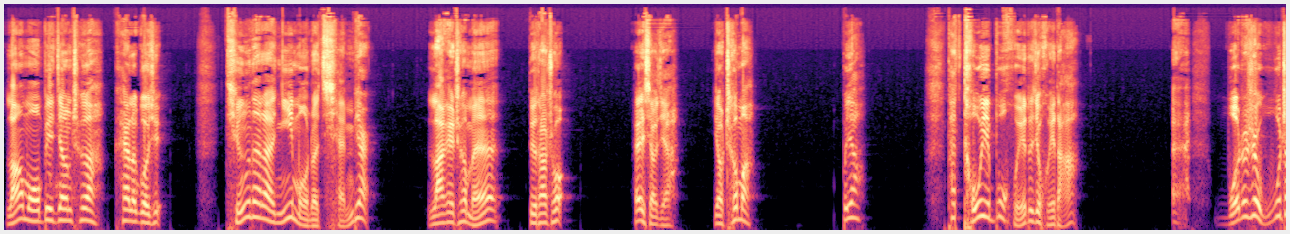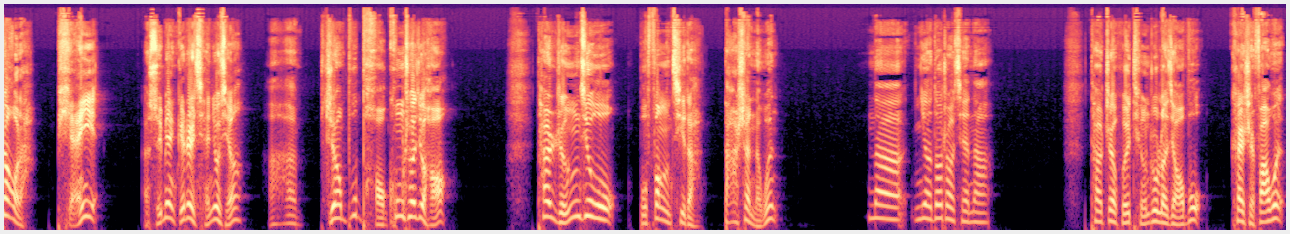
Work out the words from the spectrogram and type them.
郎某便将车开了过去，停在了倪某的前边，拉开车门对他说：“哎，小姐，要车吗？”“不要。”他头也不回的就回答：“哎，我这是无照的，便宜，随便给点钱就行啊，只要不跑空车就好。”他仍旧不放弃的搭讪的问：“那你要多少钱呢？”他这回停住了脚步，开始发问。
